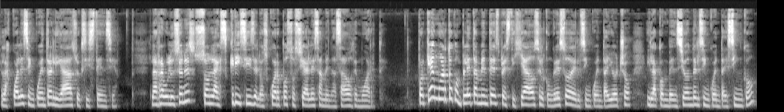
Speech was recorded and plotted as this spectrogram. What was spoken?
a las cuales se encuentra ligada su existencia. Las revoluciones son las crisis de los cuerpos sociales amenazados de muerte. ¿Por qué han muerto completamente desprestigiados el Congreso del 58 y la Convención del 55?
